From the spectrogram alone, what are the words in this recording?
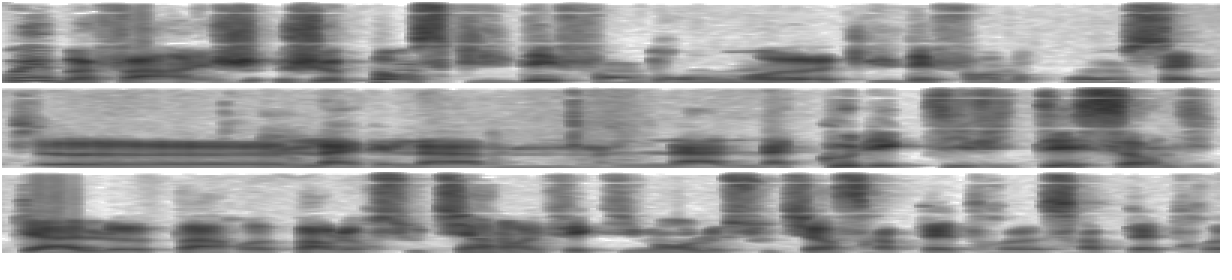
Oui, bah, enfin, je, pense qu'ils défendront, euh, qu'ils défendront cette euh, la, collectivité syndicale par par leur soutien. Alors effectivement, le soutien sera peut-être sera peut-être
